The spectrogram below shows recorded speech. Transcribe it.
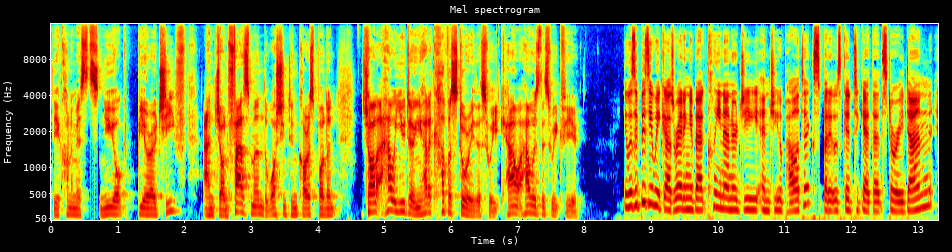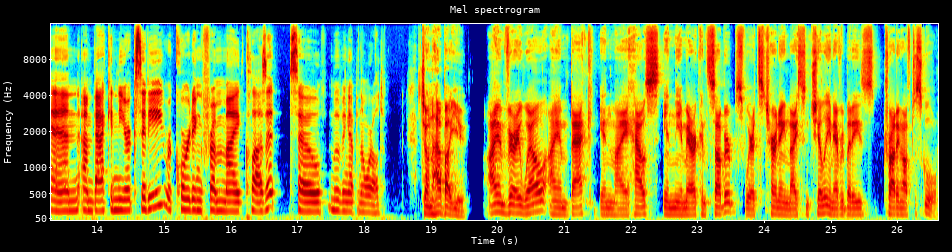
The Economist's New York bureau chief, and John Fasman, the Washington correspondent. Charlotte, how are you doing? You had a cover story this week. How, how was this week for you? It was a busy week. I was writing about clean energy and geopolitics, but it was good to get that story done. And I'm back in New York City recording from my closet. So moving up in the world. Jon, how about you? I am very well. I am back in my house in the American suburbs where it's turning nice and chilly and everybody's trotting off to school.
